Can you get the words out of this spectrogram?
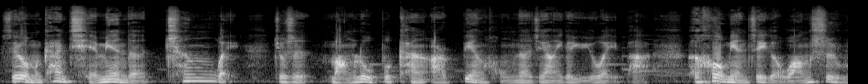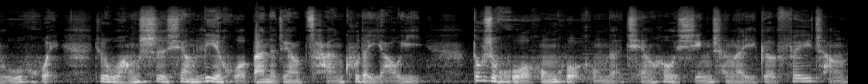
所以，我们看前面的称谓。就是忙碌不堪而变红的这样一个鱼尾巴，和后面这个王室如毁，就是王室像烈火般的这样残酷的摇曳，都是火红火红的，前后形成了一个非常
